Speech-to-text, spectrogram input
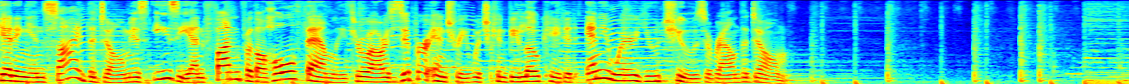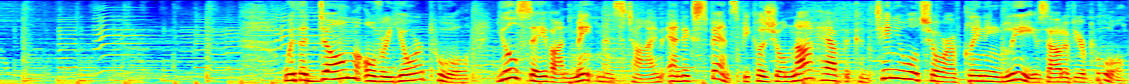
Getting inside the dome is easy and fun for the whole family through our zipper entry, which can be located anywhere you choose around the dome. With a dome over your pool, you'll save on maintenance time and expense because you'll not have the continual chore of cleaning leaves out of your pool.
